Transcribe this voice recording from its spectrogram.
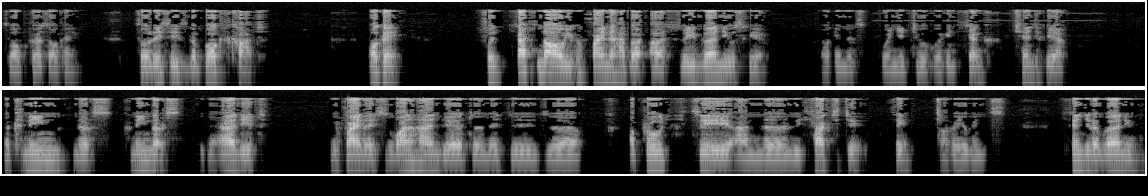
So press OK. So this is the box cut. Okay. For just now, you can find have a, a three values here. Okay, this we need to we can change change here. The clearance clearance you can add it. You find this 100. and This is uh, approach C and uh, retract C. Okay, you can change the value.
